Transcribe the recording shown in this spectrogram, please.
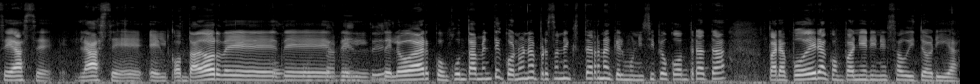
se hace, la hace el contador del, hogar conjuntamente con una persona externa que el municipio contrata para poder acompañar en esa auditoría.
